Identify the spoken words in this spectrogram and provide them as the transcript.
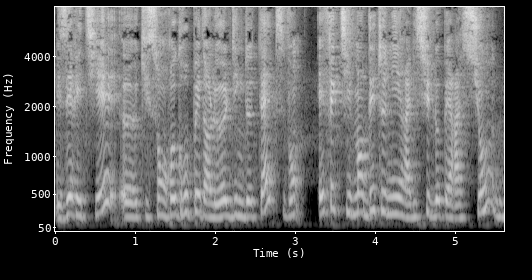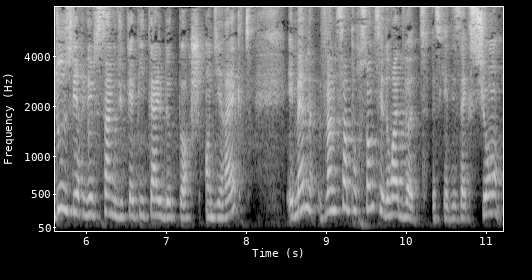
les héritiers euh, qui sont regroupés dans le holding de tête vont effectivement détenir à l'issue de l'opération 12,5 du capital de Porsche en direct et même 25% de ses droits de vote, parce qu'il y a des actions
